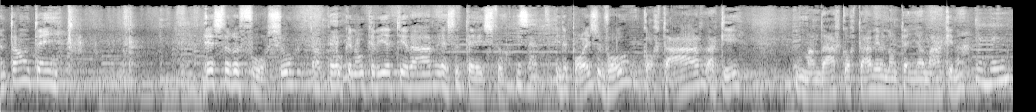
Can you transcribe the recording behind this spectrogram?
Então tem este reforço okay. porque não queria tirar esse texto. Exato. E depois vou cortar aqui, mandar cortar, eu não tenho a máquina. Uhum.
